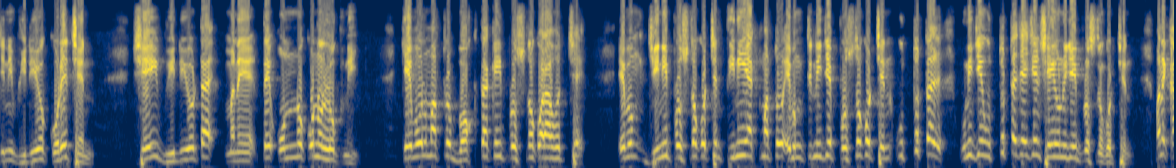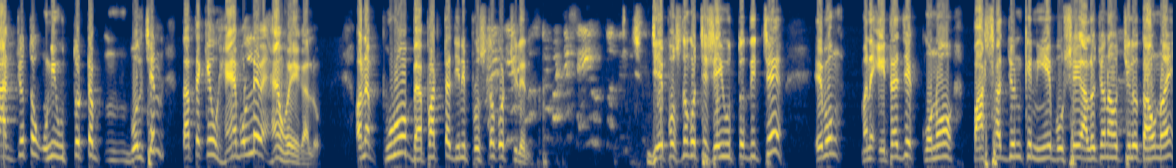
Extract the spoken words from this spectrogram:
যিনি ভিডিও করেছেন, সেই ভিডিওটা মানে তে অন্য কোনো লোক নেই। কেবলমাত্র বক্তাকেই প্রশ্ন করা হচ্ছে এবং যিনি প্রশ্ন করছেন তিনি একমাত্র এবং তিনি যে প্রশ্ন করছেন উত্তরটা, উনি যে উত্তরটা চাইছেন সেই অনুযায়ী প্রশ্ন করছেন। মানে কার্যত উনি উত্তরটা বলছেন, তাতে কেউ হ্যাঁ বললে হ্যাঁ হয়ে গেল। মানে পুরো ব্যাপারটা যিনি প্রশ্ন করছিলেন, যে প্রশ্ন করছে সেই উত্তর দিচ্ছে এবং মানে এটা যে কোনো পাঁচ সাতজনকে নিয়ে বসে আলোচনা হচ্ছিল তাও নয়,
